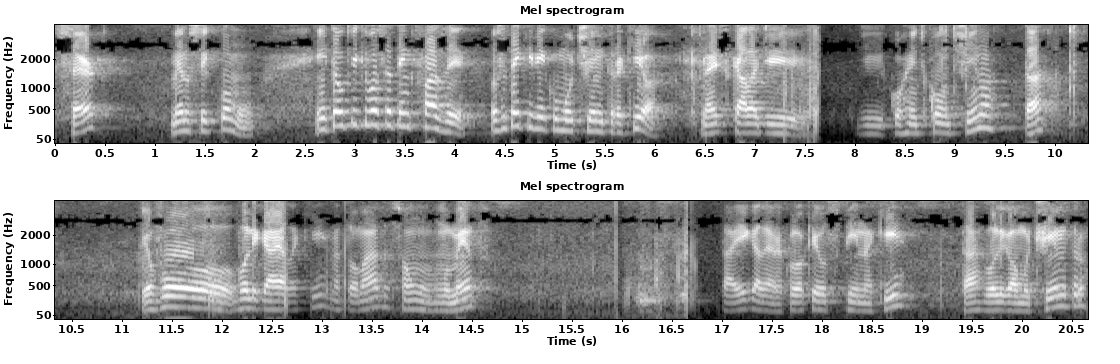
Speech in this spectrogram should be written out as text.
certo? Menos 5 comum. Então o que, que você tem que fazer? Você tem que vir com o multímetro aqui, ó, na escala de, de corrente contínua, tá? Eu vou, vou ligar ela aqui na tomada, só um momento. Tá aí, galera, coloquei os pinos aqui, tá? Vou ligar o multímetro.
